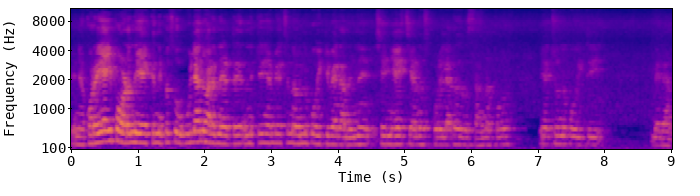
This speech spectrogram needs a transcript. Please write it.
പിന്നെ കുറേ ആയി പോകണം എന്ന് വിചാരിക്കുന്നു. ഇപ്പോൾ സൂല എന്ന് പറയുന്നത് കേട്ട് എന്നിട്ട് ഞാൻ വിചാരിച്ചു ഒന്ന് പോയിട്ട് വരാം. ഇന്ന് ശനിയാഴ്ചയാണ് സ്കൂളില്ലാത്ത ദിവസമാണ്. അപ്പോൾ വിചാരിച്ചു ഒന്ന് പോയിട്ട് വരാം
